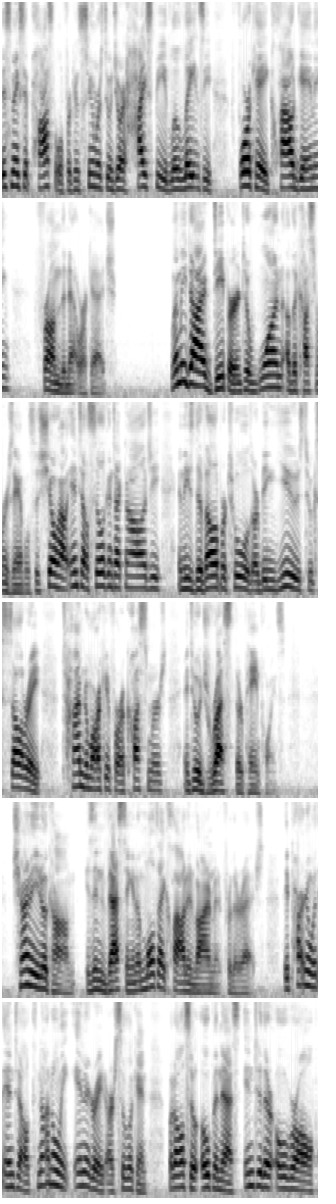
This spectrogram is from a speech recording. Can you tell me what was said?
This makes it possible for consumers to enjoy high speed, low latency 4K cloud gaming from the network edge. Let me dive deeper into one of the customer examples to show how Intel silicon technology and these developer tools are being used to accelerate time to market for our customers and to address their pain points. China Unicom is investing in a multi-cloud environment for their edge. They partner with Intel to not only integrate our silicon, but also OpenNESS into their overall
